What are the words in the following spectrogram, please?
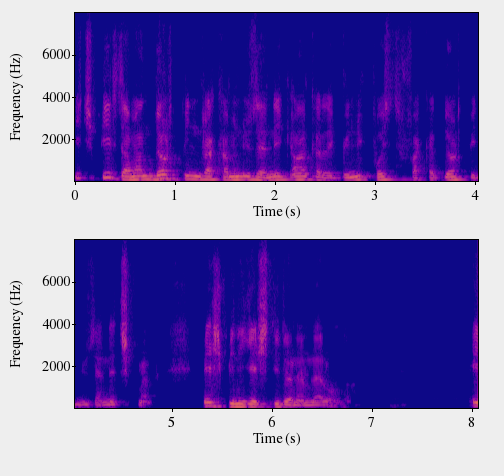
hiçbir zaman 4000 rakamın üzerine Ankara'da günlük pozitif vaka 4000 üzerine çıkmadı. 5000'i geçtiği dönemler oldu. E,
